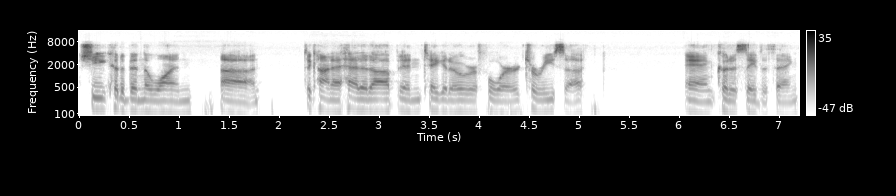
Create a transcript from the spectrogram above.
she could have been the one uh, to kind of head it up and take it over for Teresa, and could have saved the thing.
